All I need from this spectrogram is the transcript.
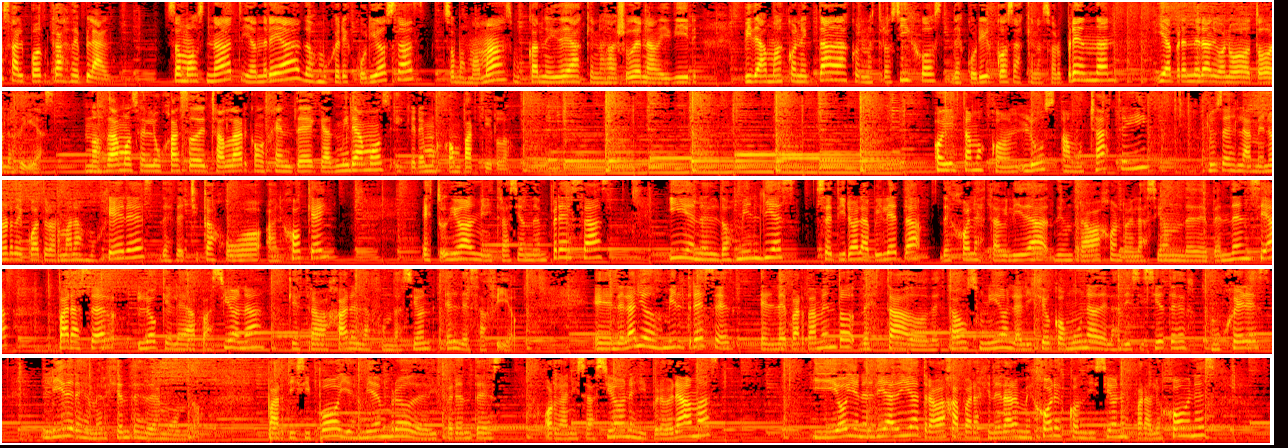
Bienvenidos al podcast de Plag. Somos Nat y Andrea, dos mujeres curiosas. Somos mamás buscando ideas que nos ayuden a vivir vidas más conectadas con nuestros hijos, descubrir cosas que nos sorprendan y aprender algo nuevo todos los días. Nos damos el lujazo de charlar con gente que admiramos y queremos compartirlo. Hoy estamos con Luz Amuchastegui. Luz es la menor de cuatro hermanas mujeres. Desde chica jugó al hockey. Estudió administración de empresas y en el 2010 se tiró la pileta, dejó la estabilidad de un trabajo en relación de dependencia para hacer lo que le apasiona, que es trabajar en la Fundación El Desafío. En el año 2013, el Departamento de Estado de Estados Unidos la eligió como una de las 17 mujeres líderes emergentes del mundo. Participó y es miembro de diferentes organizaciones y programas y hoy en el día a día trabaja para generar mejores condiciones para los jóvenes,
